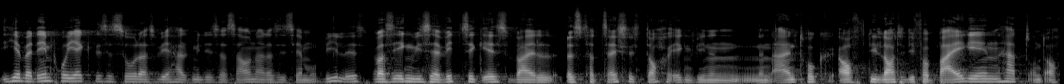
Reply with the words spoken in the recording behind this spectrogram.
Hier bei dem Projekt ist es so, dass wir halt mit dieser Sauna, dass sie sehr mobil ist, was irgendwie sehr witzig ist, weil es tatsächlich doch irgendwie einen, einen Eindruck auf die Leute, die vorbeigehen hat und auf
